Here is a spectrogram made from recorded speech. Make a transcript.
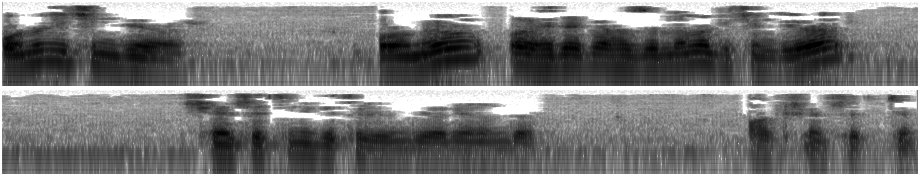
Onun için diyor, onu o hedefe hazırlamak için diyor, Şemsettin'i getiririm diyor yanımda. Ak Şemsettin.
